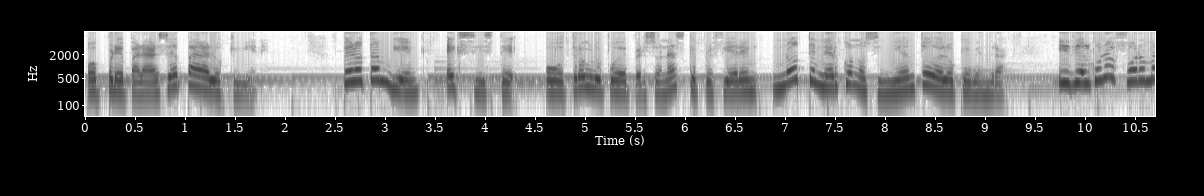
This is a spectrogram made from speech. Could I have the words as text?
o prepararse para lo que viene. Pero también existe otro grupo de personas que prefieren no tener conocimiento de lo que vendrá y de alguna forma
